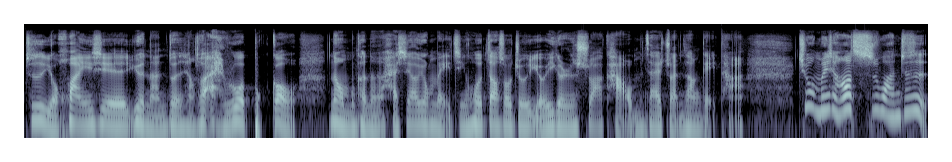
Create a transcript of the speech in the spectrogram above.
就是有换一些越南盾，想说哎，如果不够，那我们可能还是要用美金，或者到时候就有一个人刷卡，我们再转账给他。就没想到吃完就是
